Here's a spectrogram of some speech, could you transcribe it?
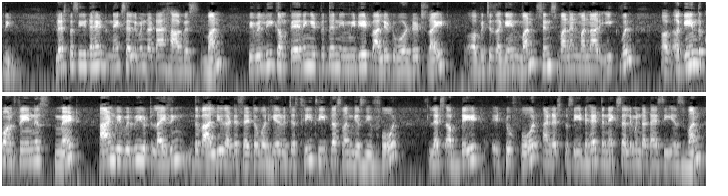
3 let's proceed ahead. The next element that i have is 1 we will be comparing it with an immediate value towards its right uh, which is again 1 since 1 and 1 are equal uh, again the constraint is met and we will be utilizing the value that is set over here which is 3 3 plus 1 gives you 4 let's update it to 4 and let's proceed ahead. The next element that I see is 1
